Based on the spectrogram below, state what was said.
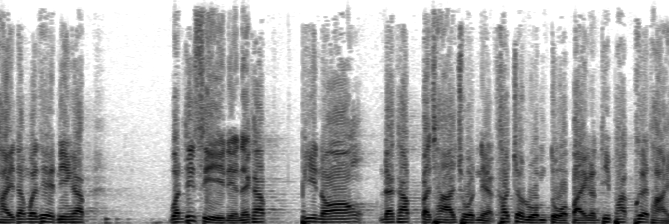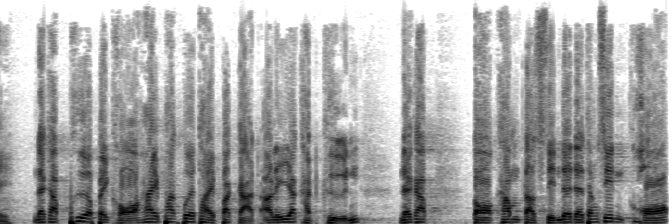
ไทยทั้งประเทศนี้ครับ วันที่ 4 เนี่ยนะครับพี่น้องนะครับประชาชนเนี่ยเขาจะรวมตัวไปกันที่พักเพื่อไทยนะครับเพื่อไปขอให้พักเพื่อไทยประกาศอริยขัดขืนนะครับต่อคำตัดสินใดๆทั้งสิ้นของ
